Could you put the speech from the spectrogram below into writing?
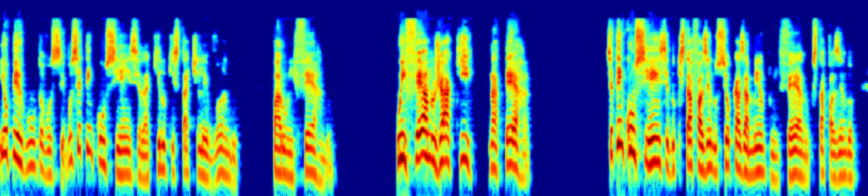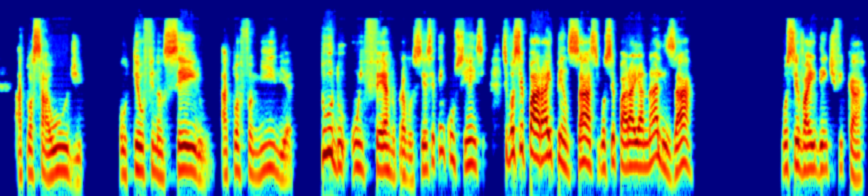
E eu pergunto a você: você tem consciência daquilo que está te levando para o inferno? O inferno já aqui na terra. Você tem consciência do que está fazendo o seu casamento o inferno, o que está fazendo a tua saúde, o teu financeiro, a tua família, tudo um inferno para você? Você tem consciência? Se você parar e pensar, se você parar e analisar, você vai identificar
